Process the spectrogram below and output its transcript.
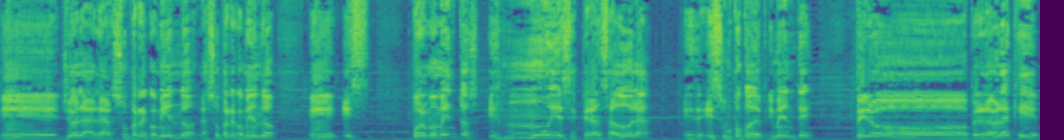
Eh, yo la, la super recomiendo. La super recomiendo. Eh, es por momentos es muy desesperanzadora. Es, un poco deprimente. Pero, pero la verdad que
